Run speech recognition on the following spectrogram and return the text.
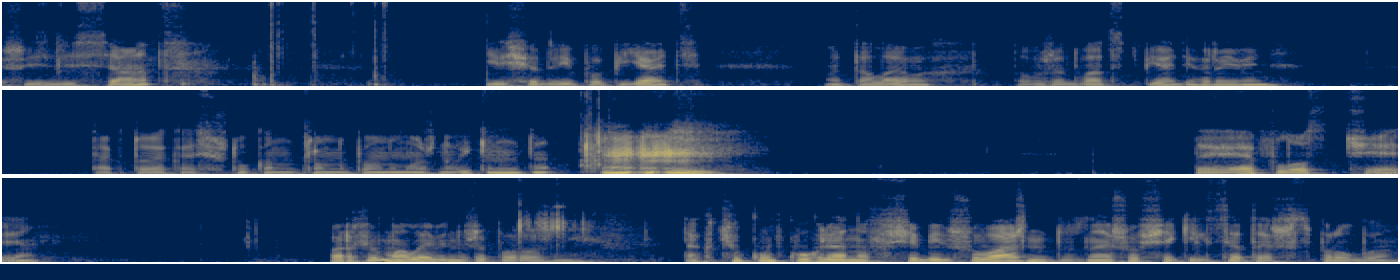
60. І ще дві по 5 металевих, то вже 25 гривень. Так, то якась штука, ну то, напевно, можна викинути. TF Lost Cherry. Парфюм, але він вже порожній. Так, цю кубку глянув ще більш уважно, тут знайшов ще кільце теж спробую.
